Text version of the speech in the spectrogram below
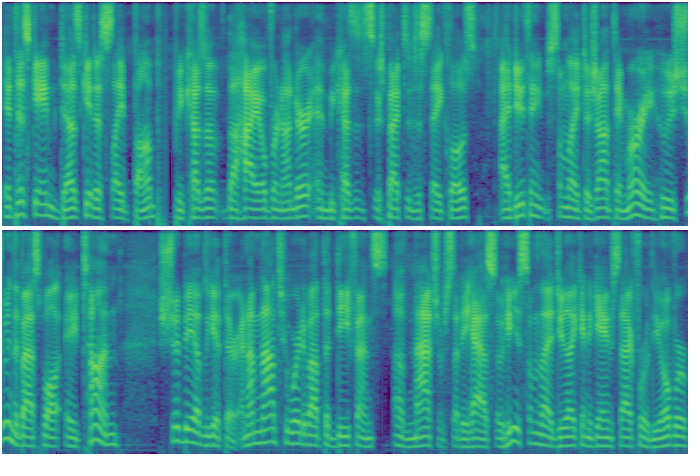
if this game does get a slight bump because of the high over and under and because it's expected to stay close, I do think someone like DeJounte Murray, who is shooting the basketball a ton, should be able to get there. And I'm not too worried about the defense of matchups that he has. So he is someone that I do like in a game stack for the over.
